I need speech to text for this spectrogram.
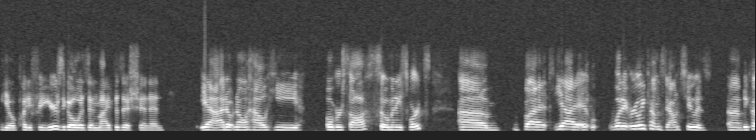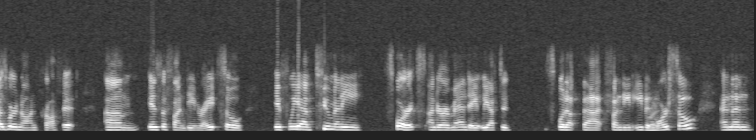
you know, quite a few years ago, was in my position, and yeah, I don't know how he oversaw so many sports, um, but yeah, it, what it really comes down to is uh, because we're a nonprofit um, is the funding, right? So if we have too many sports under our mandate, we have to split up that funding even Right. more so. And then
